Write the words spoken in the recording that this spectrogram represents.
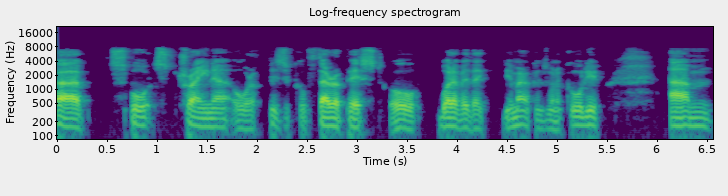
uh, sports trainer, or a physical therapist, or whatever they, the Americans want to call you. Um,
